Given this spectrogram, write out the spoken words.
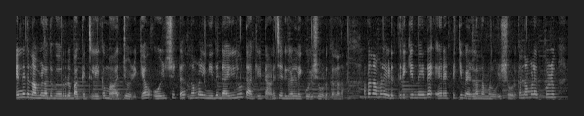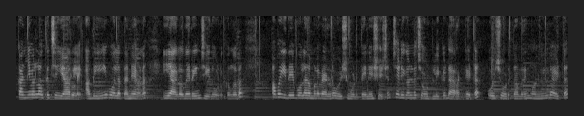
എന്നിട്ട് നമ്മളത് വേറൊരു ബക്കറ്റിലേക്ക് മാറ്റി ഒഴിക്കുക. ഒഴിച്ചിട്ട് നമ്മൾ ഇനി ഇത് ഡൈല്യൂട്ട് ആക്കിയിട്ടാണ് ചെടികളിലേക്ക് ഒഴിച്ചു കൊടുക്കുന്നത്. അപ്പോൾ നമ്മൾ എടുത്തിരിക്കുന്നതിന്റെ ഇരട്ടിക്ക് വെള്ളം നമ്മൾ ഒഴിച്ചു കൊടുക്കുക നമ്മളെപ്പോഴും കഞ്ഞിവെള്ളമൊക്കെ ചെയ്യാറില്ലേ? അതേപോലെ തന്നെയാണ് ഈ അലോവേരയും ചെയ്ത് കൊടുക്കുന്നത്. അപ്പോൾ ഇതേപോലെ നമ്മൾ വെള്ളം ഒഴിച്ചു കൊടുത്തതിന് ശേഷം ചെടികളുടെ ചോട്ടിലേക്ക് ഡയറക്റ്റായിട്ട് ഒഴിച്ചു കൊടുത്താൽ മതി. നല്ലതായിട്ട്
